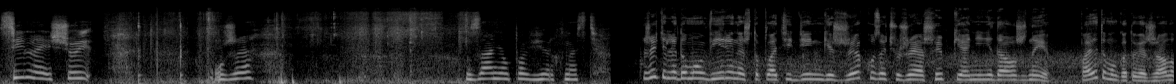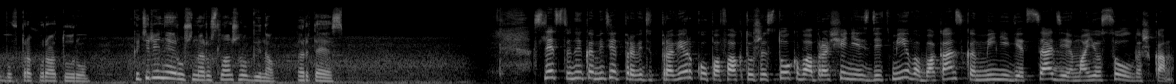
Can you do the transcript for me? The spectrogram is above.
сильно еще и уже занял поверхность. Жители дома уверены, что платить деньги ЖЭКу за чужие ошибки они не должны. Поэтому готовят жалобу в прокуратуру. Катерина Ярушина, Руслан Шалгынов, РТС. Следственный комитет проведет проверку по факту жестокого обращения с детьми в Абаканском мини-детсаде «Мое солнышко».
